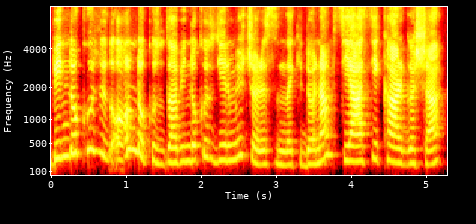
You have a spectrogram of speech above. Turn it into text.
1919'da 1923 arasındaki dönem siyasi kargaşa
